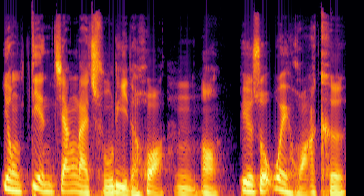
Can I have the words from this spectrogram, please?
用电浆来处理的话，嗯哦，比如说魏华科，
